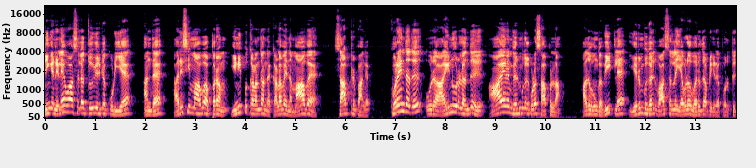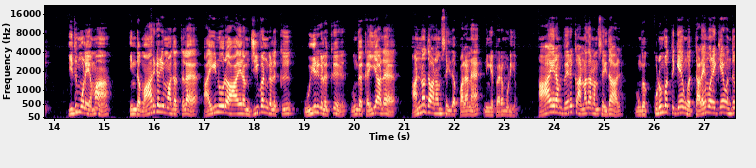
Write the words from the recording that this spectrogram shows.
நீங்கள் நிலைவாசலில் தூவி இருக்கக்கூடிய அந்த அரிசி மாவு அப்புறம் இனிப்பு கலந்த அந்த கலவை இந்த மாவை சாப்பிட்ருப்பாங்க குறைந்தது ஒரு ஐநூறுலேருந்து ஆயிரம் எறும்புகள் கூட சாப்பிட்லாம். அது உங்கள் வீட்டில் எறும்புகள் வாசலில் எவ்வளோ வருது அப்படிங்கிறத பொறுத்து. இது மூலயமா இந்த மார்கழி மாதத்தில் ஐநூறு ஆயிரம் ஜீவன்களுக்கு உயிர்களுக்கு உங்கள் கையால் அன்னதானம் செய்த பலனை நீங்கள் பெற முடியும். ஆயிரம் பேருக்கு அன்னதானம் செய்தால் உங்கள் குடும்பத்துக்கே உங்கள் தலைமுறைக்கே வந்து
